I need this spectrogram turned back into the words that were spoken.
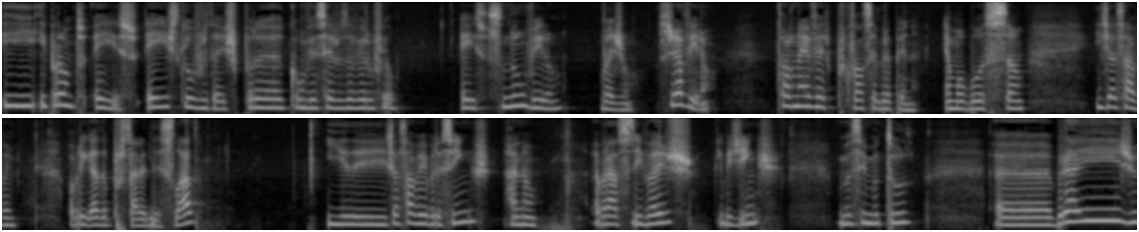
E, e, pronto, é isso. É isto que eu vos deixo para convencer-vos a ver o filme. É isso. Se não viram, vejam. Se já viram, tornem a ver, porque vale sempre a pena. É uma boa sessão. E já sabem, obrigada por estarem desse lado. E já sabem, abracinhos. Ah, não. Abraços e beijos e beijinhos. Mas acima de tudo, uh, beijos.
